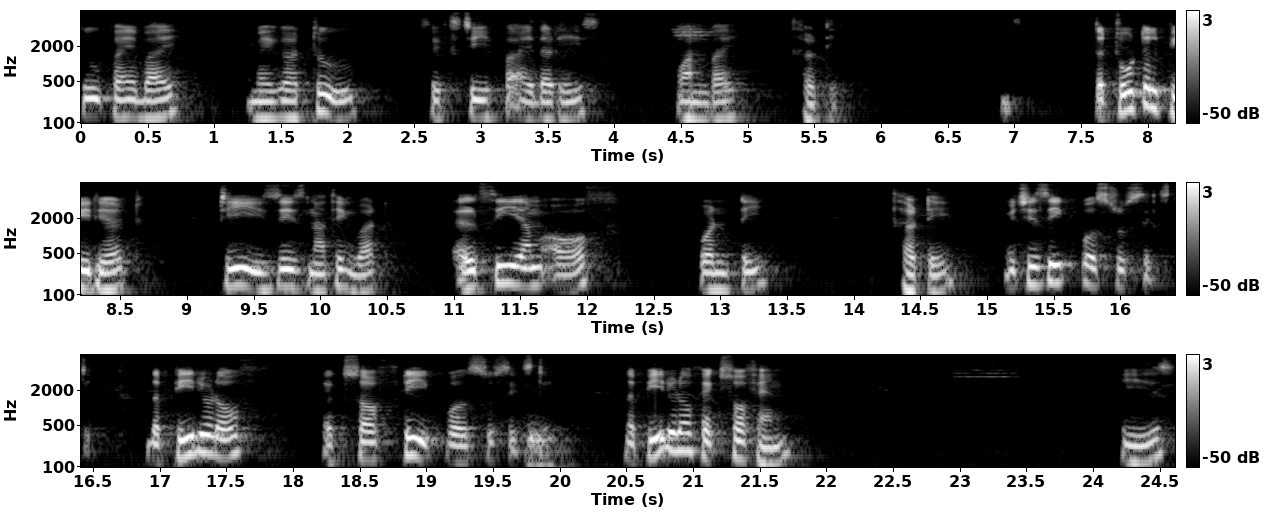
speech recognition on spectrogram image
2 pi by omega 2 65 that is 1 by 30 the total period t is, is nothing but LCM of 20 30 which is equals to 60 the period of x of t equals to 60 the period of x of n is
